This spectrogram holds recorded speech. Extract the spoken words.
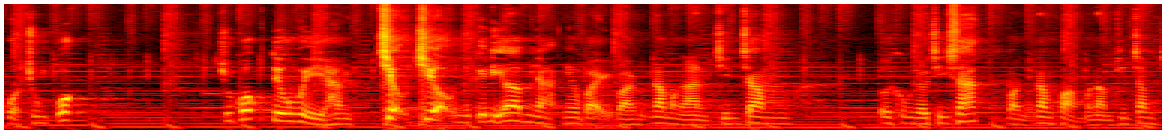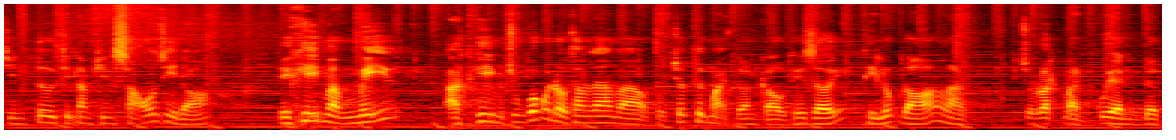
của Trung Quốc. Trung Quốc tiêu hủy hàng triệu triệu những cái đĩa âm nhạc như vậy vào những năm 1900 tôi không nhớ chính xác vào những năm khoảng 1994 95 96 gì đó. Thì khi mà Mỹ à, khi mà Trung Quốc bắt đầu tham gia vào tổ chức thương mại toàn cầu thế giới thì lúc đó là luật bản quyền được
